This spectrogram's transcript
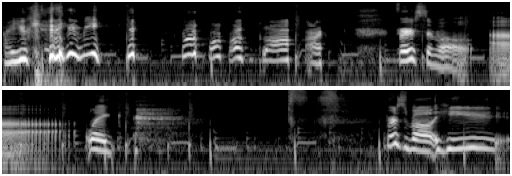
Are you kidding me? Oh my god. First of all, uh, like. First of all, he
